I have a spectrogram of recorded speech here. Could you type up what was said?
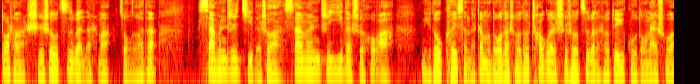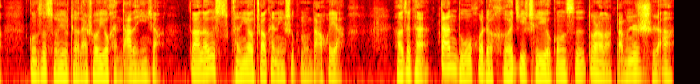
多少呢？实收资本的什么总额的三分之几的时候啊？三分之一的时候啊？你都亏损了这么多的时候，都超过了实收资本的时候，对于股东来说，公司所有者来说有很大的影响，对吧？那肯定要召开临时股东大会呀。然后再看单独或者合计持有公司多少呢？百分之十啊。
